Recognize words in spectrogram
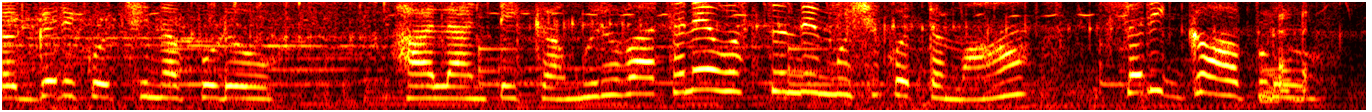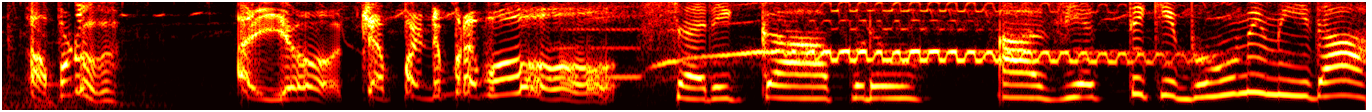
దగ్గరికి వచ్చినప్పుడు అలాంటి కమురు వాసనే వస్తుంది ముషికొత్తమా సరిగ్గా అప్పుడు. అప్పుడు? అయ్యో చెప్పండి ప్రభు. సరిగ్గా అప్పుడు. ఆ వ్యక్తికి భూమి మీద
